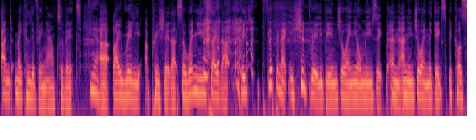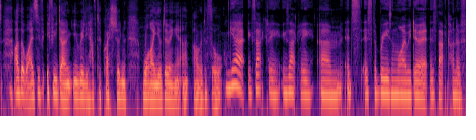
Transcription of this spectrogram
and make a living out of it. yeah Uh, I really appreciate that. So when you say that, it's flipping heck, you should really be enjoying your music and, and enjoying the gigs because otherwise, if, if you don't, you really have to question why you're doing it. I, I would have thought. Yeah, exactly, exactly. Um, it's it's the reason why we do it is that kind of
